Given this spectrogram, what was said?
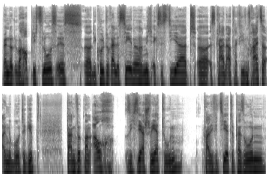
Wenn dort überhaupt nichts los ist, äh, die kulturelle Szene nicht existiert, äh, es keine attraktiven Freizeitangebote gibt, dann wird man auch sich sehr schwer tun, qualifizierte Personen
